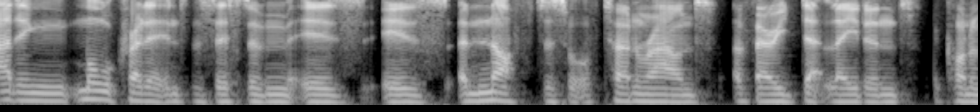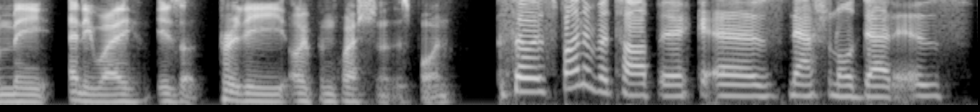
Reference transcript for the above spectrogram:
adding more credit into the system is is enough to sort of turn around a very debt laden economy anyway is a pretty open question at this point. So as fun of a topic as national debt is,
